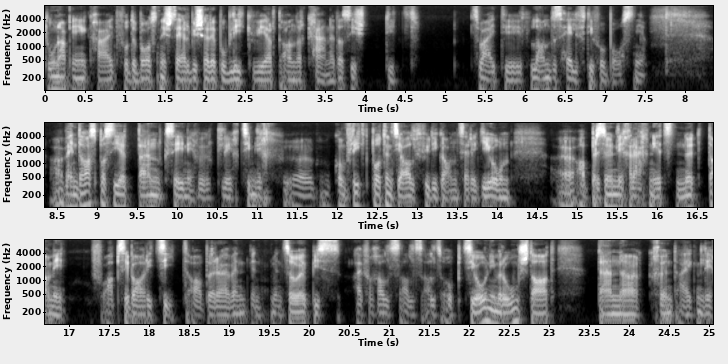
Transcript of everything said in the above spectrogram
die Unabhängigkeit von der bosnisch-serbischen Republik wird anerkennen. Das ist die zweite Landeshälfte von Bosnien. Äh, wenn das passiert, dann sehe ich wirklich ziemlich äh, Konfliktpotenzial für die ganze Region. Äh, aber persönlich rechne ich jetzt nicht damit, absehbare Zeit. Aber äh, wenn, wenn, wenn so etwas einfach als, als, als Option im Raum steht, dann äh, könnte eigentlich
